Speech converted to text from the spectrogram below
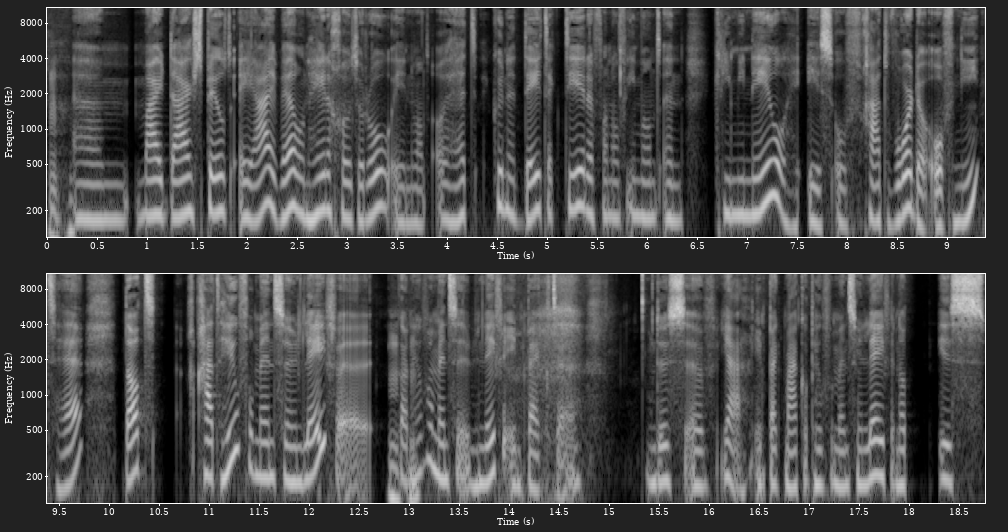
Mhm. Ehm, maar daar speelt AI wel een hele grote rol in. Want het kunnen detecteren van of iemand een crimineel is of gaat worden of niet, hè, dat gaat heel veel mensen hun leven, kan Mhm. heel veel mensen hun leven impacten. Dus eh, ja, impact maken op heel veel mensen hun leven. En dat is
